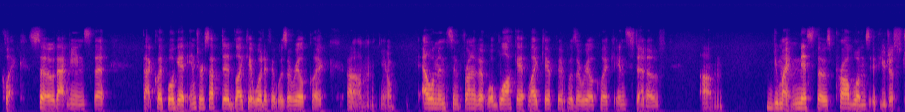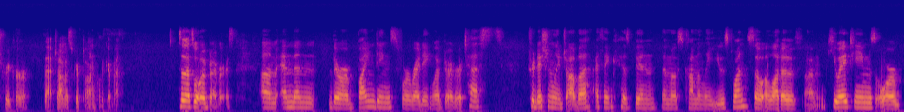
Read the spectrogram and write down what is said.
click. So that means that that click will get intercepted like it would if it was a real click. Um, you know, elements in front of it will block it like if it was a real click instead of um, you might miss those problems if you just trigger that JavaScript on-click event. So that's what WebDriver is. Um, and then there are bindings for writing WebDriver tests. Traditionally, Java, I think, has been the most commonly used one. So a lot of um, QA teams or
